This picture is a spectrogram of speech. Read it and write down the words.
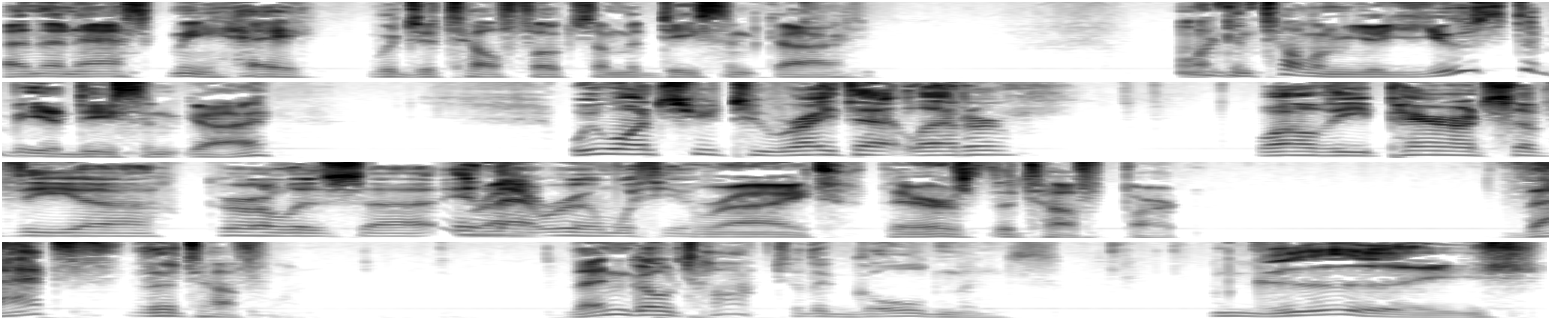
and then ask me, hey, would you tell folks I'm a decent guy? Well, I can tell them you used to be a decent guy. We want you to write that letter while the parents of the uh, girl is uh, in Right. that room with you. Right. There's the tough part. That's the tough one. Then go talk to the Goldmans. Gosh.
